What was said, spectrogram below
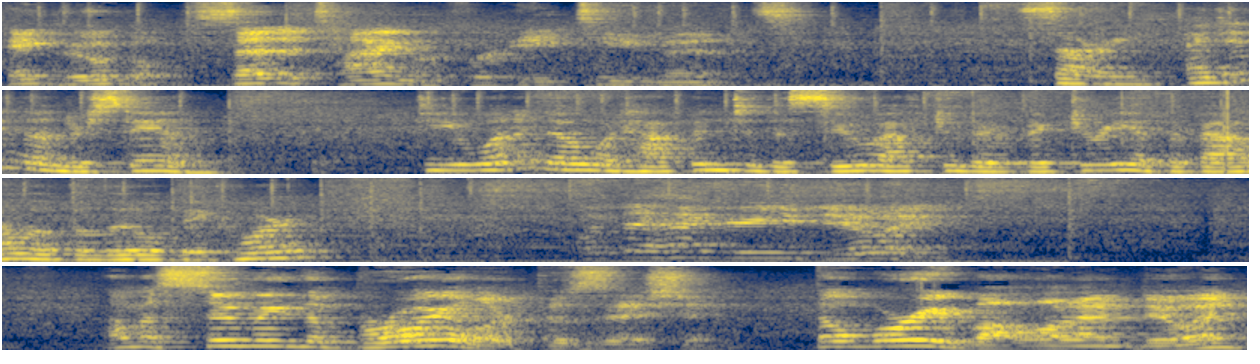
Hey Google, set a timer for 18 minutes. Sorry, I didn't understand. Do you want to know what happened to the Sioux after their victory at the Battle of the Little Bighorn? What the heck are you doing? I'm assuming the broiler position. Don't worry about what I'm doing.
